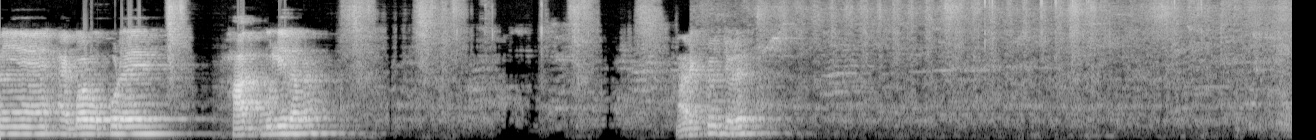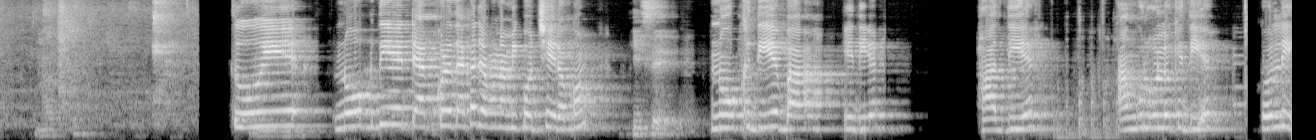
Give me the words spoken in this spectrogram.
নিয়ে একবার উপরে হাত বুলিয়ে দেখা। আর একটু জোরে। আচ্ছা। তুই নখ দিয়ে ট্যাপ করে দেখা যেমন আমি করছি এরকম। কিসে? নখ দিয়ে বা এ দিয়ে হাত দিয়ে আঙ্গুলগুলোকে দিয়ে। করলি?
